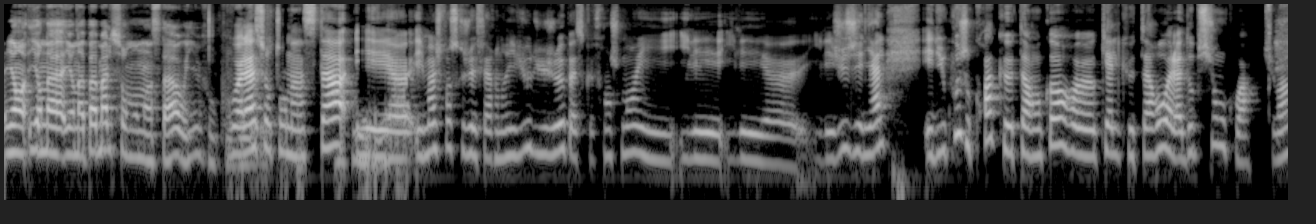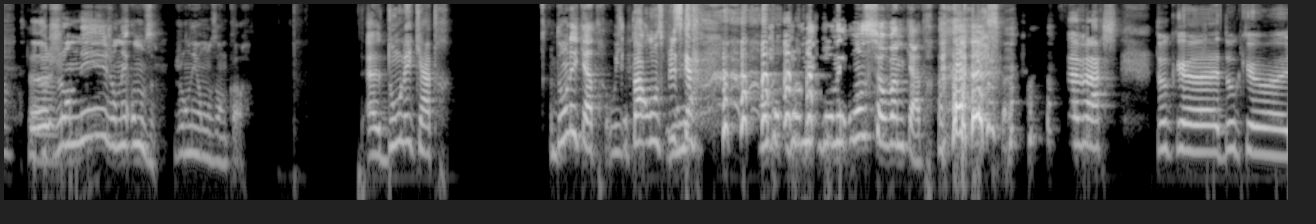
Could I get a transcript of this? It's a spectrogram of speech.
il y, en, y, en a, y en a pas mal sur mon Insta, oui. Vous pouvez... Voilà, sur ton Insta. Et, et, moi, je pense que je vais faire une review du jeu parce que franchement, il, il est, il, est, il est juste génial. Et du coup, je crois que tu as encore quelques tarots à l'adoption, quoi. Tu vois J'en ai, ai 11. J'en ai 11 encore. Dont les 4. Dont les 4, oui. pas 11 plus 4. J'en ai, 11 sur 24. Ça marche. Donc, euh, donc euh,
